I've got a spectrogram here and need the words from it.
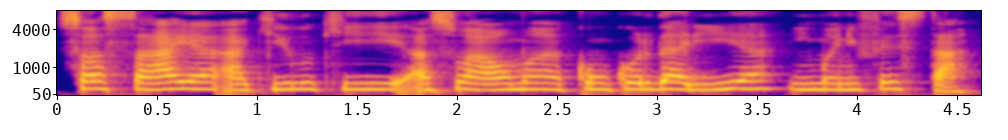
só saia aquilo que a sua alma concordaria em manifestar.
